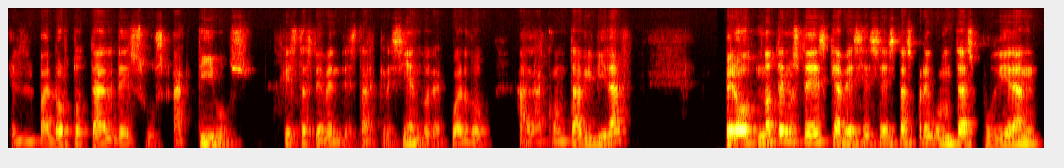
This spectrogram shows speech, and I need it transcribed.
el, valor total de sus activos, que éstas deben de estar creciendo de acuerdo a la contabilidad. Pero noten ustedes que a veces estas preguntas pudieran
